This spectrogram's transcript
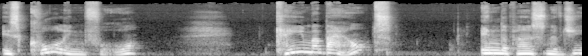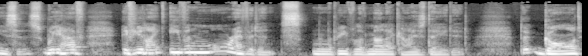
is calling for came about in the person of Jesus. We have, if you like, even more evidence than the people of Malachi's day did that God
